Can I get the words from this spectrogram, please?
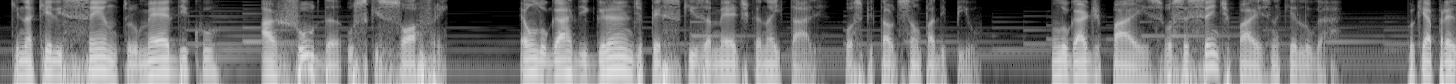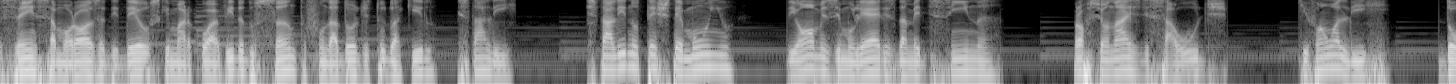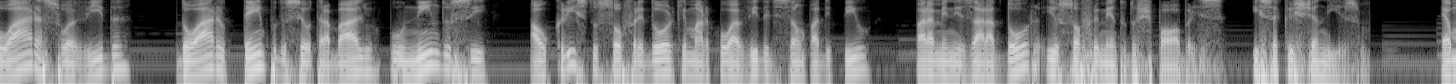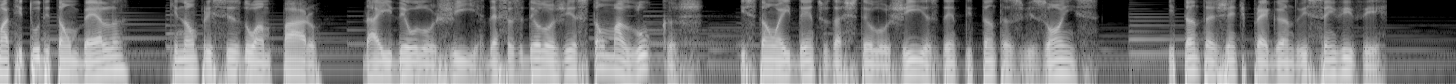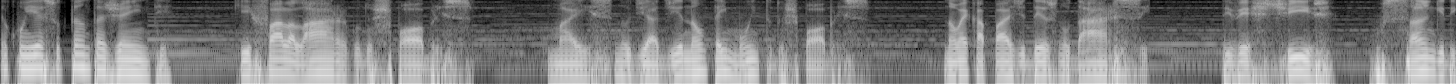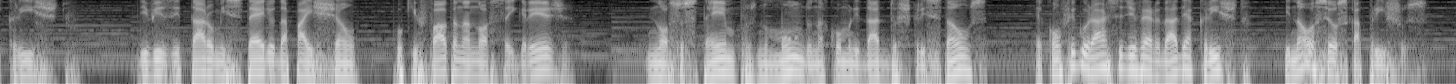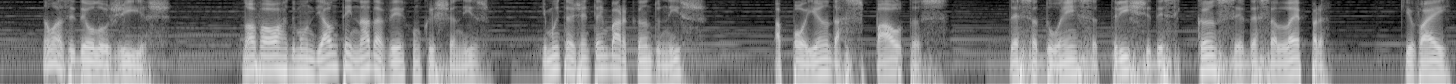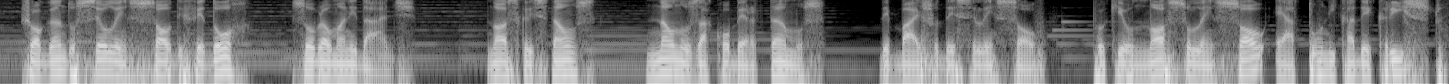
que naquele centro médico ajuda os que sofrem. É um lugar de grande pesquisa médica na Itália, o Hospital de São Padre Pio um lugar de paz. Você sente paz naquele lugar. Porque a presença amorosa de Deus que marcou a vida do santo, fundador de tudo aquilo, está ali. Está ali no testemunho de homens e mulheres da medicina, profissionais de saúde, que vão ali doar a sua vida, doar o tempo do seu trabalho, unindo-se ao Cristo sofredor que marcou a vida de São Padre Pio para amenizar a dor e o sofrimento dos pobres. Isso é cristianismo. É uma atitude tão bela que não precisa do amparo da ideologia, dessas ideologias tão malucas que estão aí dentro das teologias, dentro de tantas visões e tanta gente pregando isso sem viver. Eu conheço tanta gente que fala largo dos pobres, mas no dia a dia não tem muito dos pobres. Não é capaz de desnudar-se, de vestir o sangue de Cristo, de visitar o mistério da paixão. O que falta na nossa igreja, em nossos tempos, no mundo, na comunidade dos cristãos, é configurar-se de verdade a Cristo e não aos seus caprichos, não às ideologias, Nova ordem mundial não tem nada a ver com o cristianismo. E muita gente está embarcando nisso, apoiando as pautas dessa doença triste, desse câncer, dessa lepra, que vai jogando o seu lençol de fedor sobre a humanidade. Nós cristãos não nos acobertamos debaixo desse lençol, porque o nosso lençol é a túnica de Cristo,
